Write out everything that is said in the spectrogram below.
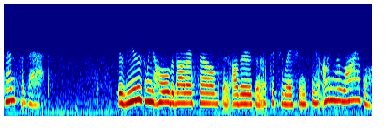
sense of that the views we hold about ourselves and others and our situations, they're unreliable.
